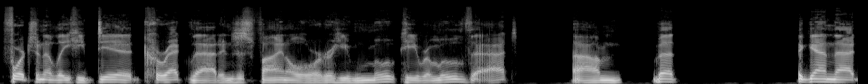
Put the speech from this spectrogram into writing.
fortunately, he did correct that in his final order. He removed he removed that. Um, but again, that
